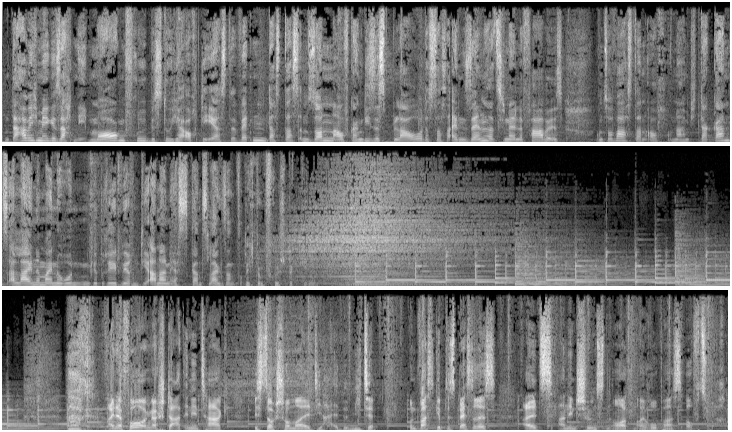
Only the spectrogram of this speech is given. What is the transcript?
Und da habe ich mir gesagt, nee, morgen früh bist du hier auch die Erste. Wetten, dass das im Sonnenaufgang, dieses Blau, dass das eine sensationelle Farbe ist. Und so war es dann auch. Und da habe ich da ganz alleine meine Runden gedreht, während die anderen erst ganz langsam Richtung Frühstück gingen. Ach, ein hervorragender Start in den Tag ist doch schon mal die halbe Miete. Und was gibt es Besseres, als an den schönsten Orten Europas aufzuwachen?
